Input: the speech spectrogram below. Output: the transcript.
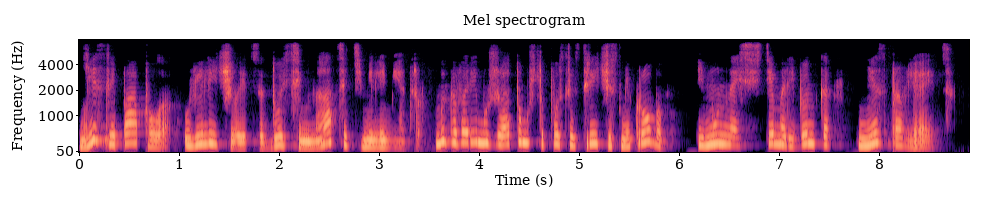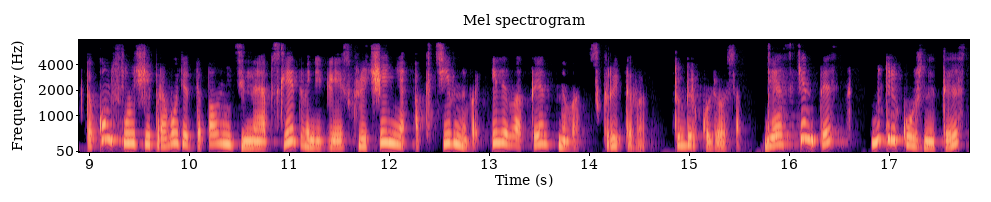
Если папула увеличивается до 17 мм, мы говорим уже о том, что после встречи с микробом иммунная система ребенка не справляется. В таком случае проводят дополнительное обследование для исключения активного или латентного скрытого туберкулеза. Диаскин-тест Внутрикожный тест,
